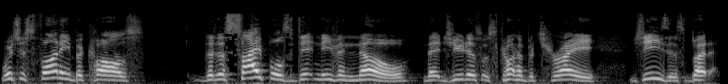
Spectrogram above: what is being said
Which is funny because the disciples didn't even know that Judas was going to betray Jesus, but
